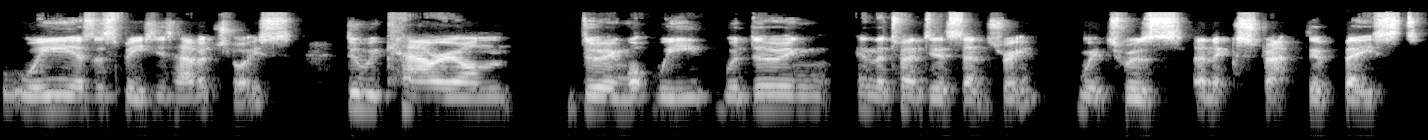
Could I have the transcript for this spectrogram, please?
we as a species have a choice. Do we carry on doing what we were doing in the 20th century, which was an extractive based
